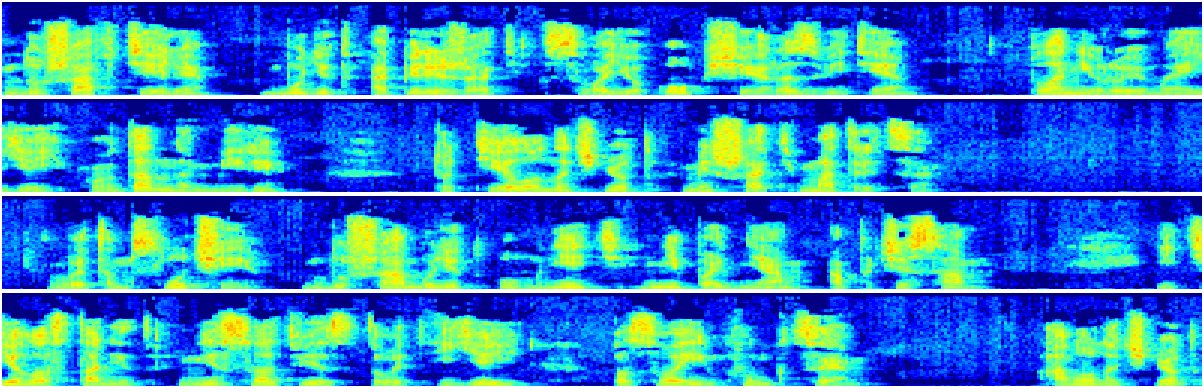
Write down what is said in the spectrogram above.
душа в теле будет опережать свое общее развитие, планируемое ей в данном мире, то тело начнет мешать матрице. В этом случае душа будет умнеть не по дням, а по часам и тело станет не соответствовать ей по своим функциям. Оно начнет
